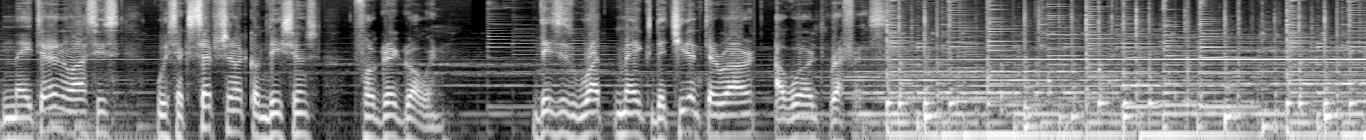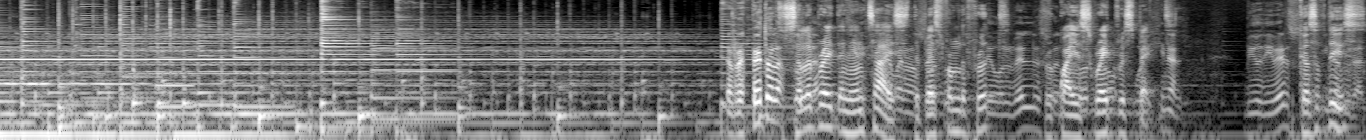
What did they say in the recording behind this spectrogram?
Mediterranean oasis with exceptional conditions for grape growing. This is what makes the Chilean terroir a world reference. To celebrate and entice the best from the fruit requires great respect. Because of this,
